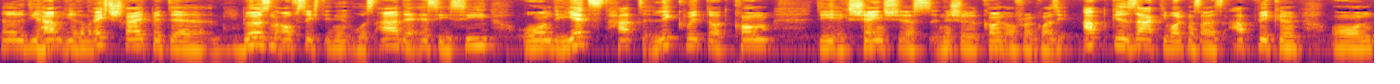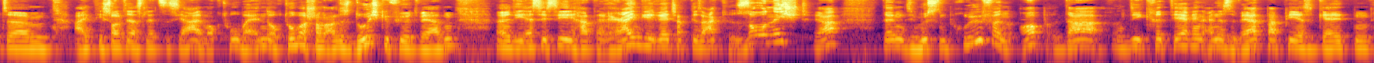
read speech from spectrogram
Äh, die haben ihren Rechtsstreit mit der Börsenaufsicht in den USA, der SEC. Und jetzt hat Liquid.com die Exchange, das Initial Coin Offering quasi abgesagt. Die wollten das alles abwickeln und ähm, eigentlich sollte das letztes Jahr im Oktober, Ende Oktober schon alles durchgeführt werden. Äh, die SEC hat reingerätscht, hat gesagt, so nicht, ja denn sie müssen prüfen, ob da die Kriterien eines Wertpapiers gelten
